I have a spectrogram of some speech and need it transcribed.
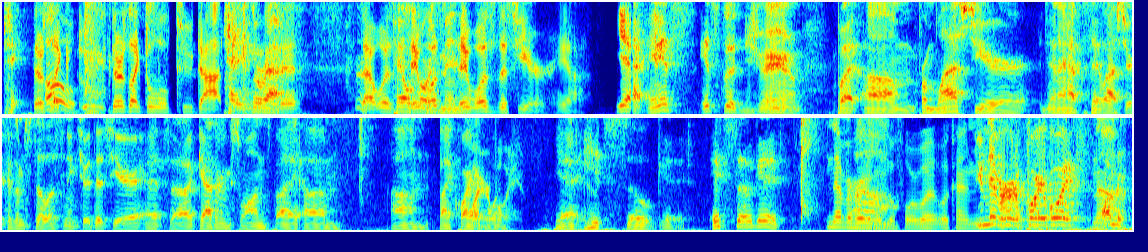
Ke- There's Oh. like ooh, there's like the little two dot things in it. That was Pale it was Swordsman. it was this year. Yeah. Yeah, and it's it's the jam. But um, from last year, and I have to say last year because I'm still listening to it this year. It's uh, "Gathering Swans" by um, um, by Choir, Choir Boy. Boy. Yeah, it's so good. It's so good. Never heard of him Uh, before. What what kind of music? You've never heard of Choir Boy? No. I'm gonna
